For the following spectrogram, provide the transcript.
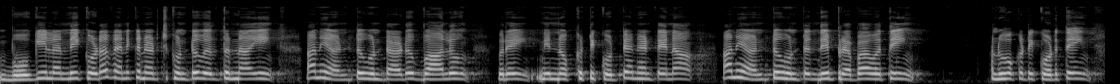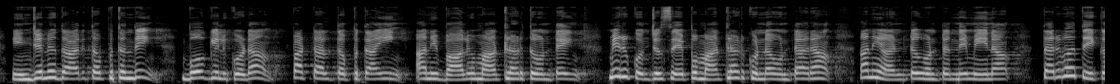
బోగీలన్నీ కూడా వెనక నడుచుకుంటూ వెళ్తున్నాయి అని అంటూ ఉంటాడు బాలు. రే నిన్నొక్కటి కొట్టానంటేనా? అని అంటూ ఉంటుంది ప్రభావతి. నువ్వు ఒకటి కొడితే ఇంజను దారి తప్పుతుంది బోగిలు కూడా పట్టాలు తప్పుతాయి అని బాలు మాట్లాడుతూ ఉంటే మీరు కొంచెం సేపు మాట్లాడకుండా ఉంటారా అని అంటూ ఉంటుంది మీనా. తర్వాత ఇక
